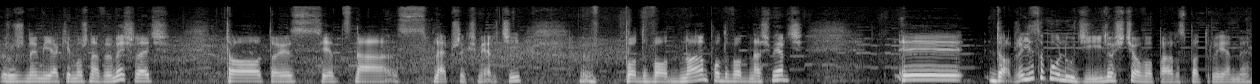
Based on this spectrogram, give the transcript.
różnymi, jakie można wymyśleć, to to jest jedna z lepszych śmierci podwodna, podwodna śmierć. Yy, dobrze, ile to było ludzi? Ilościowo rozpatrujemy.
